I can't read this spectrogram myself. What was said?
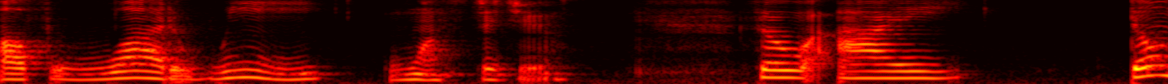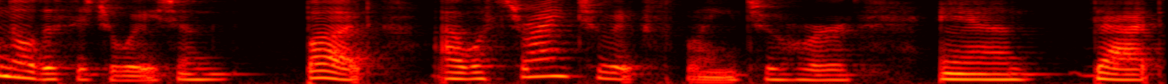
of what we wants to do. So I don't know the situation, but I was trying to explain to her, and that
